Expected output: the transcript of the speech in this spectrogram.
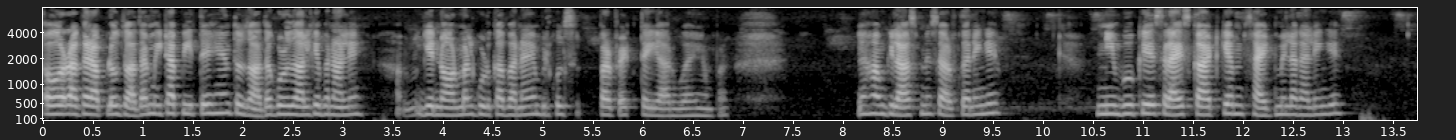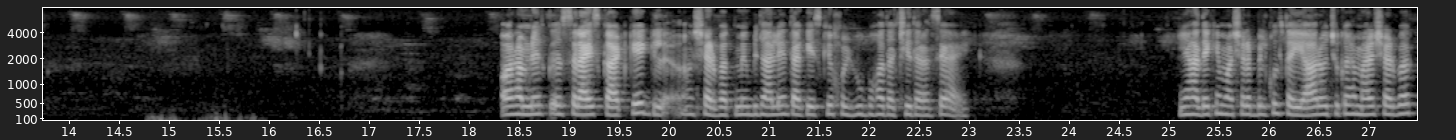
और अगर आप लोग ज़्यादा मीठा पीते हैं तो ज़्यादा गुड़ डाल के बना लें। ये नॉर्मल गुड़ का बना है, बिल्कुल परफेक्ट तैयार हुआ है यहाँ पर। यहाँ हम गिलास में सर्व करेंगे। नींबू के स्लाइस काट के हम साइड में लगा लेंगे। और हमने स्लाइस काट के शरबत में भी डालें ताकि इसकी खुशबू बहुत अच्छी तरह से आए। यहाँ देखिए, माशाल्लाह बिल्कुल तैयार हो चुका है हमारा शरबत।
